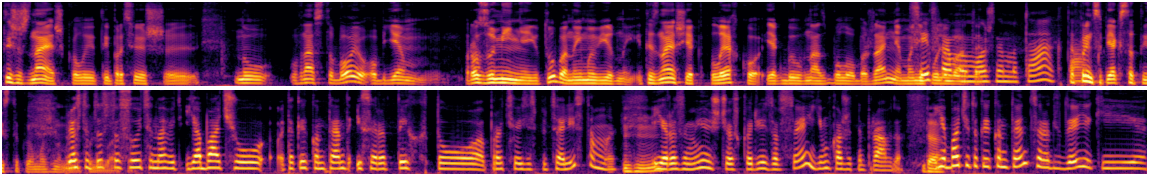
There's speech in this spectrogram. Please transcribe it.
ти ж знаєш, коли ти працюєш. е, Ну, в нас з тобою об'єм розуміння Ютуба неймовірний. І ти знаєш, як легко, якби в нас було бажання маніпулювати. Цифрами можна так. Та, так. в принципі, як статистикою можна Просто тут стосується навіть, я бачу такий контент і серед тих, хто працює зі спеціалістами, угу. і я розумію, що скоріш за все їм кажуть неправду. Да. І Я бачу такий контент серед людей, які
